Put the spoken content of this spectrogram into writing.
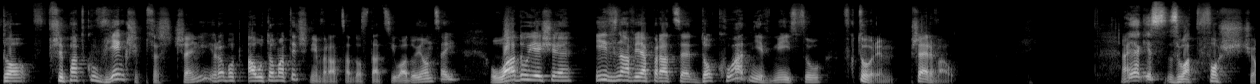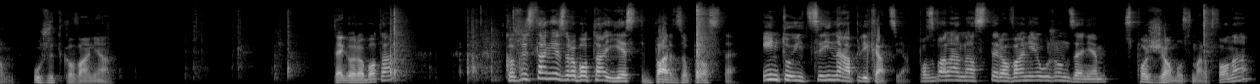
to w przypadku większych przestrzeni robot automatycznie wraca do stacji ładującej, ładuje się i wznawia pracę dokładnie w miejscu, w którym przerwał. A jak jest z łatwością użytkowania tego robota? Korzystanie z robota jest bardzo proste. Intuicyjna aplikacja pozwala na sterowanie urządzeniem z poziomu smartfona,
